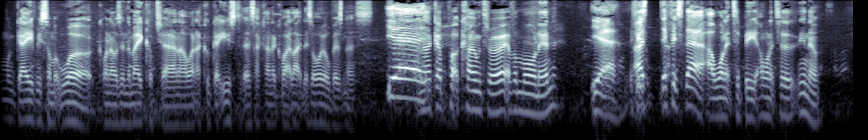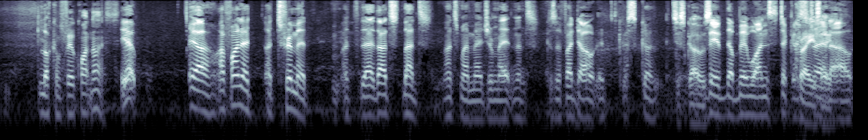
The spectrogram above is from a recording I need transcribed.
Someone gave me some at work when I was in the makeup chair, and I went, I could get used to this. I kind of quite like this oil business. Yeah. And I go put a comb through it of a morning. Yeah. If I, it's, if it's there, I want it to be. I want it to, you know, look and feel quite nice. yep. Yeah, I find a, a trim it. That, that's that's that's my major maintenance. Because if I don't, it just goes. It just goes. Be, there'll be one sticking Crazy. straight out.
